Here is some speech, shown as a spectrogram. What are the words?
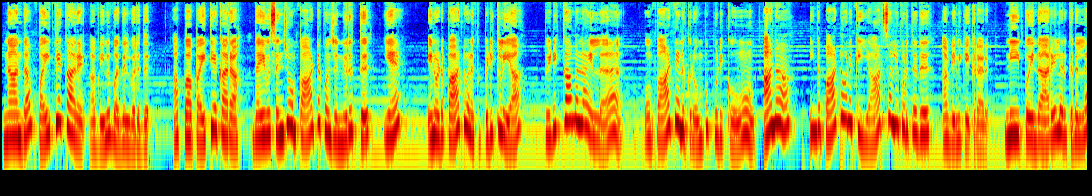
நான் தான் பைத்தியக்காரன் அப்படின்னு பதில் வருது. அப்பா பைத்தியக்காரா? தயவு செஞ்சு உன் பாட்டை கொஞ்சம் நிறுத்து. ஏன்? என்னோட பாட்டு உனக்கு பிடிக்கலையா? பிடிக்காமலாம் இல்ல. உன் பாட்டு எனக்கு ரொம்ப பிடிக்கும். ஆனா இந்த பாட்டு உனக்கு யார் சொல்லி கொடுத்தது? அப்படின்னு கேக்குறாரு. நீ இப்போ இந்த அறையில இருக்கிறல்ல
